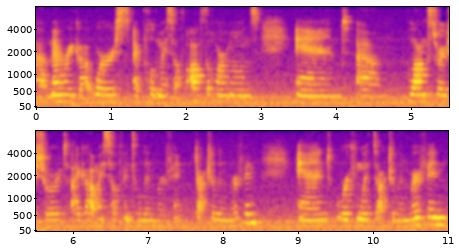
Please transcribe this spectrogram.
uh, memory got worse. I pulled myself off the hormones, and um, long story short, I got myself into Lynn Murfin, Dr. Lynn Murfin, and working with Dr. Lynn Murfin,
